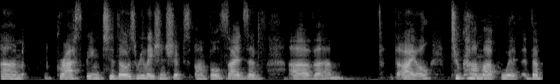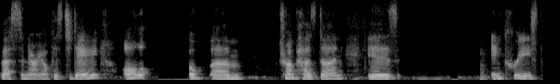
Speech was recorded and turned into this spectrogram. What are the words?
um, grasping to those relationships on both sides of, of um, the aisle to come up with the best scenario. Because today, all um, Trump has done is increased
